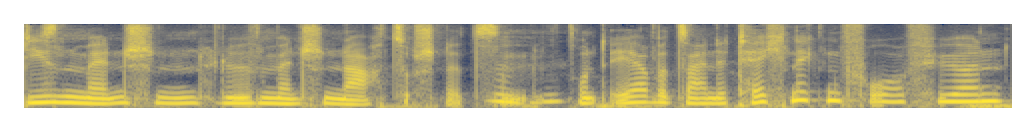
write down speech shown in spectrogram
diesen Menschen, Löwenmenschen nachzuschnitzen. Mhm. Und er wird seine Techniken vorführen,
